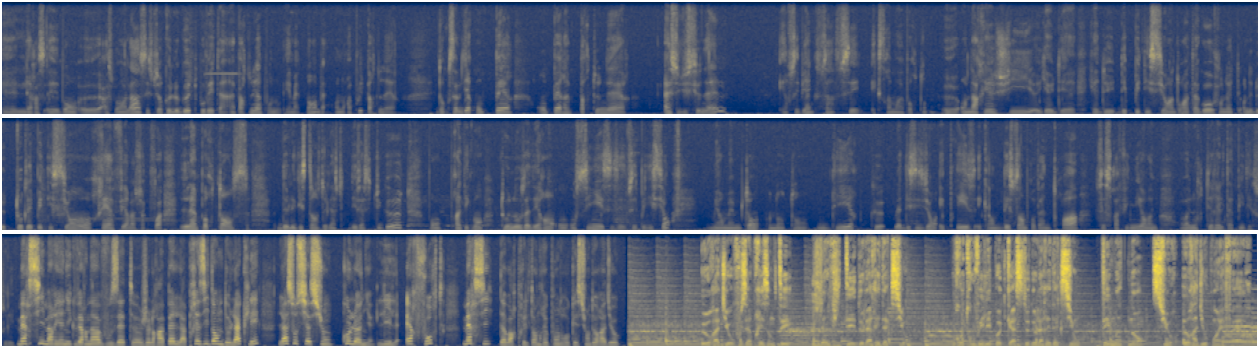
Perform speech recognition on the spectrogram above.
Et, bon, euh, à ce moment-là, c'est sûr que le Goethe pouvait être un, partenaire pour nous. Et maintenant, ben, on n'aura plus de partenaire. Donc ça veut dire qu'on perd, un partenaire institutionnel. Et on sait bien que ça, c'est extrêmement important. Euh, on a réagi, il y a eu des, pétitions à droite, à gauche. On, est de toutes les pétitions. On réaffirme à chaque fois l'importance de l'existence de des instituts Goethe. Pratiquement tous nos adhérents ont, signé ces pétitions mais en même temps, on entend dire que la décision est prise et qu'en décembre 23, ce sera fini, on va, nous retirer le tapis des sous les Merci Marianique Verna, vous êtes, euh, je le rappelle, la présidente de l'ACLÉ, l'association Cologne-Lille-Erfurt. Merci d'avoir pris le temps de répondre aux questions de radio. Euradio vous a présenté l'invité de la rédaction. Retrouvez les podcasts de la rédaction dès maintenant sur euradio.fr.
